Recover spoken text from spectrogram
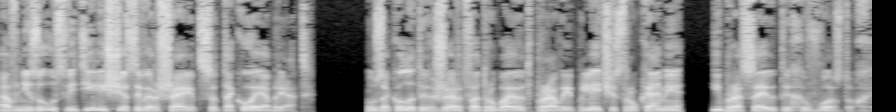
а внизу у святилища совершается такой обряд. У заколотых жертв отрубают правые плечи с руками и бросают их в воздух.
